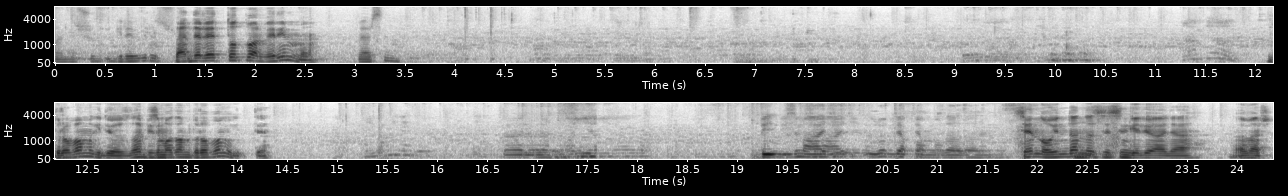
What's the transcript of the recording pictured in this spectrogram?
bende. Şu girebiliriz. Şu Bende red dot var vereyim mi? Versene. Drop'a mı gidiyoruz la? Bizim adam drop'a mı gitti? Galiba. Bi- Bizim acil loot yapmamız lazım. Senin oyundan da sesin geliyor hala Ömer.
